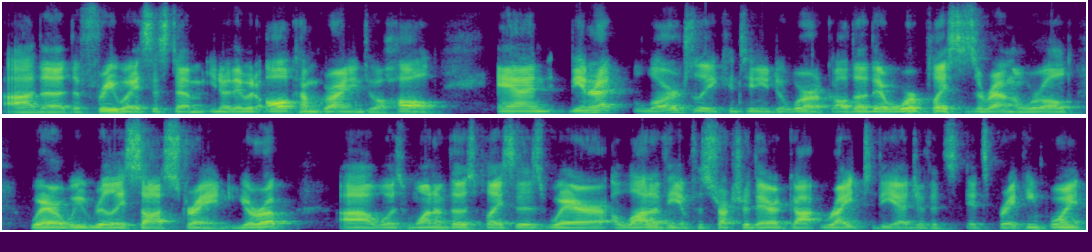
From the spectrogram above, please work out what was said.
uh, the the freeway system, you know, they would all come grinding to a halt. And the internet largely continued to work, although there were places around the world where we really saw strain. Europe uh, was one of those places where a lot of the infrastructure there got right to the edge of its its breaking point,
